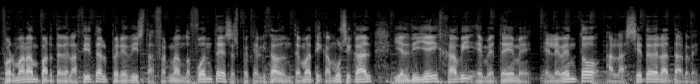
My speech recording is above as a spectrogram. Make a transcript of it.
Formarán parte de la cita el periodista Fernando Fuentes, especializado en temática musical, y el DJ Javi MTM. El evento a las 7 de la tarde.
